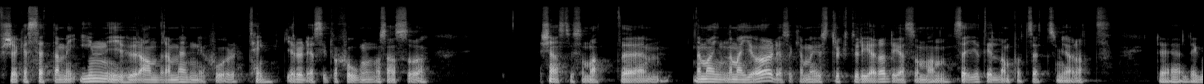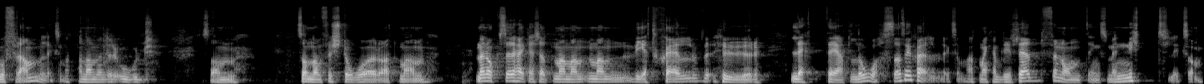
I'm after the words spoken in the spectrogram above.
försöka sätta mig in i hur andra människor tänker och deras situation och sen så känns det som att eh, när, man, när man gör det så kan man ju strukturera det som man säger till dem på ett sätt som gör att det, det går fram, liksom. att man använder ord som, som de förstår och att man men också det här kanske att man, man, man vet själv hur lätt det är att låsa sig själv. Liksom. Att man kan bli rädd för någonting som är nytt. Liksom.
